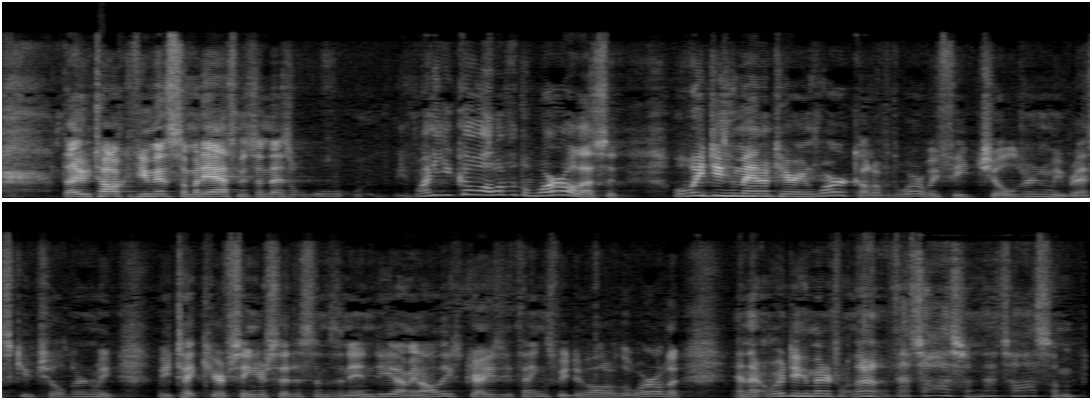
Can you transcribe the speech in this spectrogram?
they talk a few minutes. Somebody asked me something. I said, why do you go all over the world? I said, well, we do humanitarian work all over the world. We feed children. We rescue children. We, we take care of senior citizens in India. I mean, all these crazy things we do all over the world. And we do humanitarian work. That's awesome. That's awesome.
